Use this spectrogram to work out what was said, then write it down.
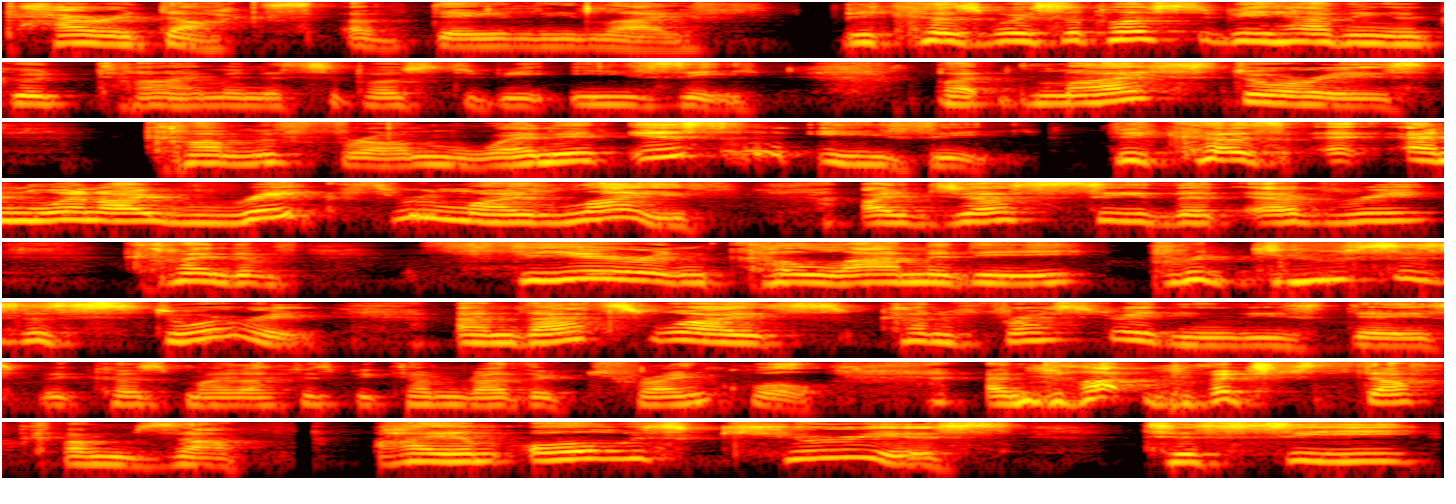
paradox of daily life because we're supposed to be having a good time and it's supposed to be easy. But my stories come from when it isn't easy. Because, and when I rake through my life, I just see that every kind of fear and calamity produces a story. And that's why it's kind of frustrating these days because my life has become rather tranquil and not much stuff comes up. I am always curious to see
